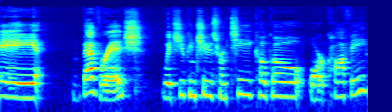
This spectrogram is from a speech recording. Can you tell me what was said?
a beverage, which you can choose from tea, cocoa, or coffee,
